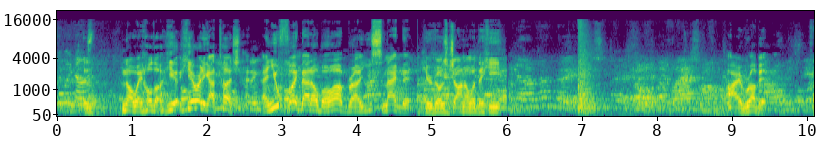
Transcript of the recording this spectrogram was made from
going on? Is, no, wait, hold on. He, he already got touched. And you flicked that elbow up, bro. You smacked it. Here goes Johnoo with the heat. All right, rub it. Come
